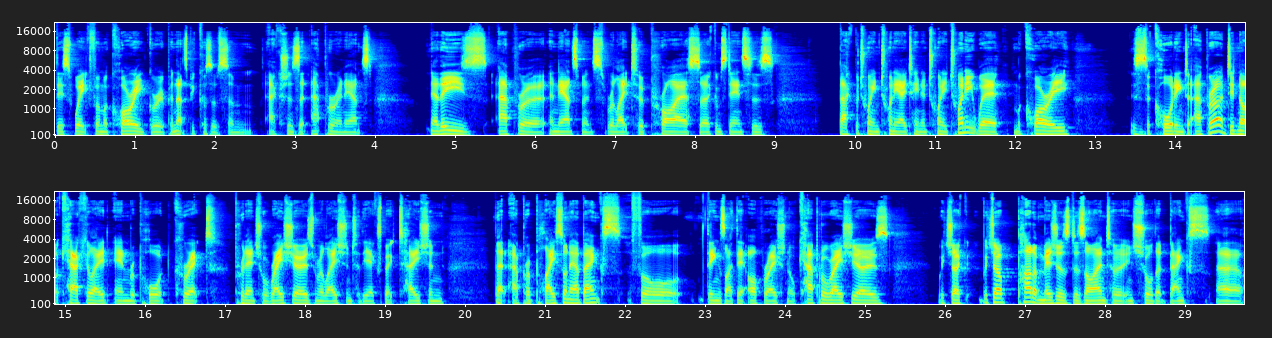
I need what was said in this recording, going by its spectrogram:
this week for Macquarie Group, and that's because of some actions that APRA announced. Now, these APRA announcements relate to prior circumstances back between 2018 and 2020, where Macquarie, this is according to APRA, did not calculate and report correct prudential ratios in relation to the expectation that APRA place on our banks for things like their operational capital ratios, which are which are part of measures designed to ensure that banks are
